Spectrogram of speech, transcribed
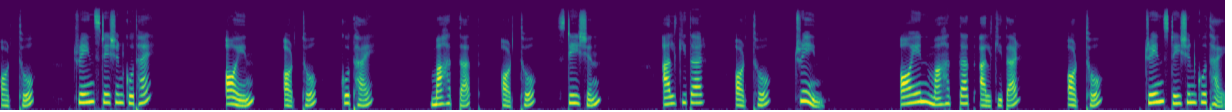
অর্থ, ট্রেন স্টেশন কোথায়? অয়েন, অর্থ, কোথায়? মাহাত্তাত, অর্থ, স্টেশন। আলকিতার, অর্থ, ট্রেন। অয়েন মাহাত্তাত আলকিতার। অর্থ, ট্রেন স্টেশন কোথায়?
